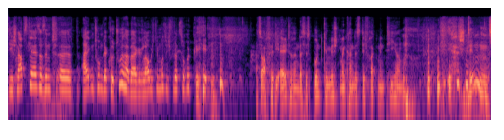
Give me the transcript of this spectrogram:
Die Schnapsgläser sind äh, Eigentum der Kulturherberge, glaube ich, die muss ich wieder zurückgeben. Also auch für die Älteren, das ist bunt gemischt, man kann das defragmentieren. ja, stimmt.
